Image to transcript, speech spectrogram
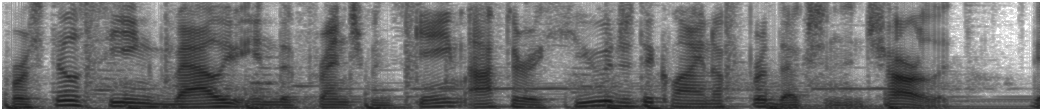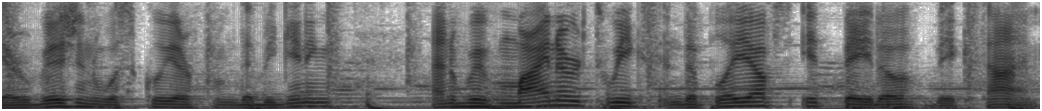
for still seeing value in the Frenchman's game after a huge decline of production in Charlotte. Their vision was clear from the beginning, and with minor tweaks in the playoffs, it paid off big time.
